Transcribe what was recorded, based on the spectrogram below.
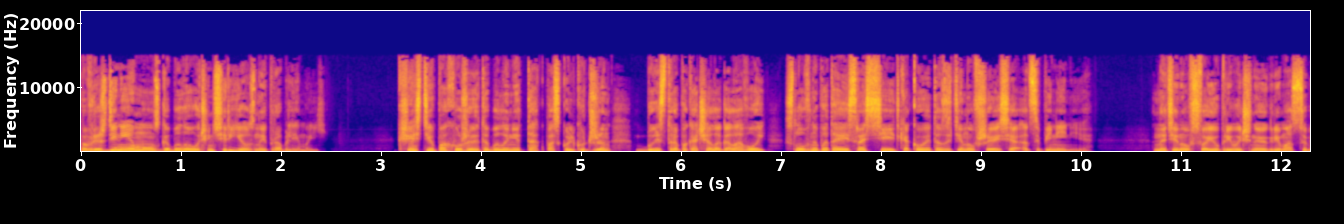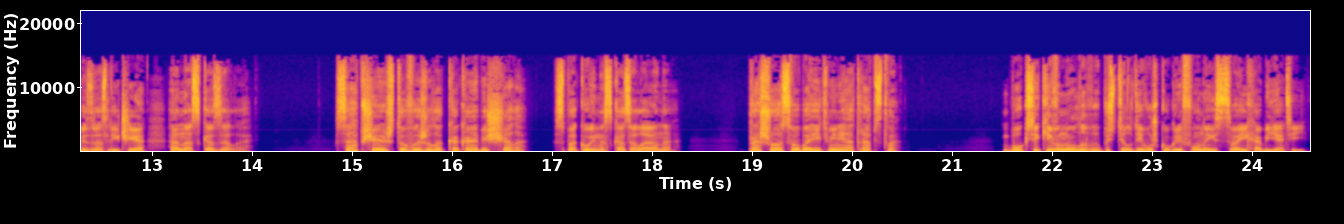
повреждение мозга было очень серьезной проблемой. К счастью, похоже, это было не так, поскольку Джин быстро покачала головой, словно пытаясь рассеять какое-то затянувшееся оцепенение. Натянув свою привычную гримасу безразличия, она сказала. «Сообщаю, что выжила, как и обещала», — спокойно сказала она. «Прошу освободить меня от рабства». Бокси кивнул и выпустил девушку Грифона из своих объятий,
